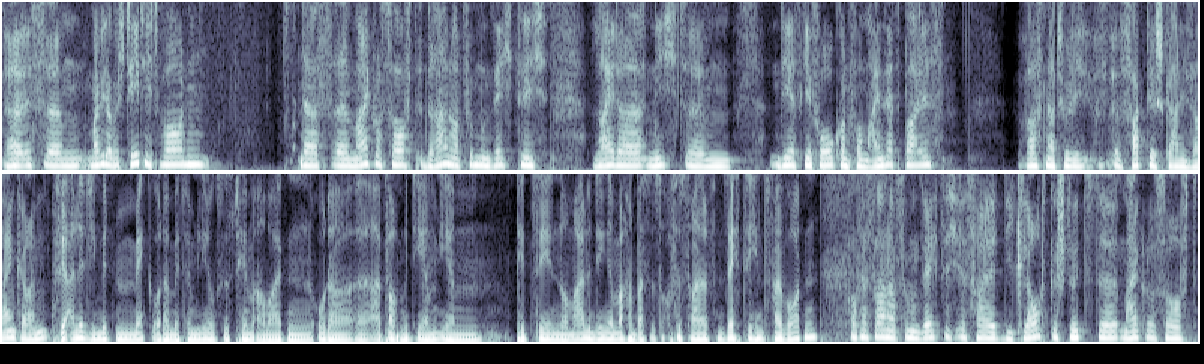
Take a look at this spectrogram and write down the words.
Da ist ähm, mal wieder bestätigt worden, dass äh, Microsoft 365 leider nicht ähm, DSGVO-konform einsetzbar ist. Was natürlich äh, faktisch gar nicht sein kann. Für alle, die mit einem Mac oder mit einem Linux-System arbeiten oder äh, einfach mit ihrem, ihrem PC normale Dinge machen. Was ist Office 365 in zwei Worten? Office 365 ist halt die cloud-gestützte Microsoft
